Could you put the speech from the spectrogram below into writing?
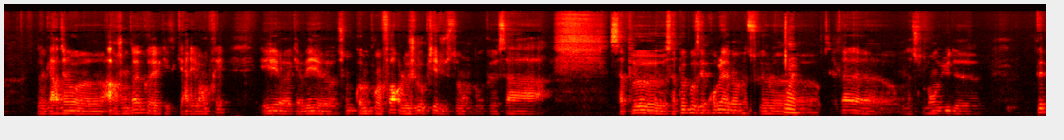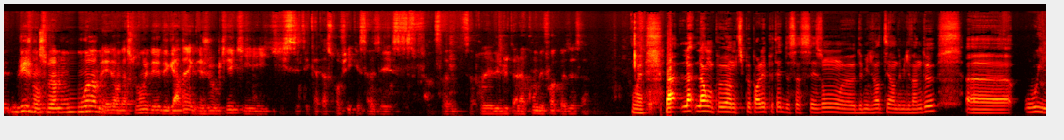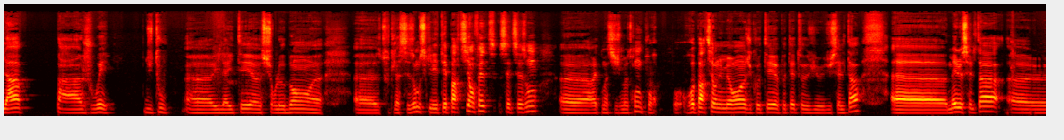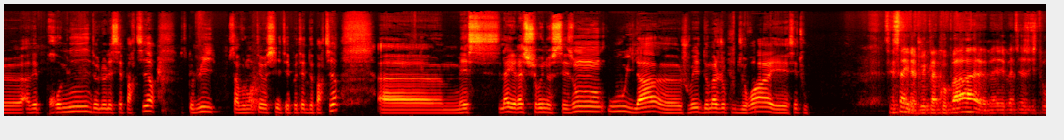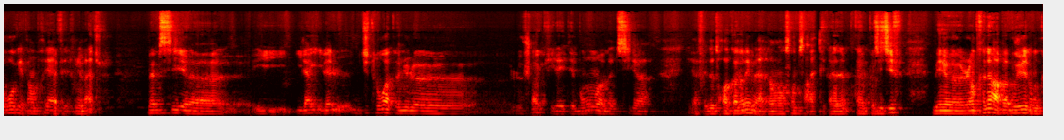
gardien euh, argentin qui, qui arrive en prêt. et qui avait comme point fort le jeu au pied justement. Donc ça, ça peut, ça peut poser problème hein, parce que on a souvent vu de lui, je m'en souviens moins, mais on a souvent eu des, gardiens avec des jeux au pied qui, qui c'était catastrophique et ça, faisait, ça, prenait des buts à la con des fois à cause de ça. Ouais. Bah, là, là, on peut un petit peu parler peut-être de sa saison 2021-2022 euh, euh, où il a pas joué du tout. Euh, il a été sur le banc toute la saison parce qu'il était parti en fait cette saison. Arrête-moi si je me trompe pour repartir numéro un du côté peut-être du, Celta. Euh, mais le Celta euh, avait promis de le laisser partir parce que lui, sa volonté aussi était peut-être de partir. Euh, mais là, il reste sur une saison où il a euh, joué deux matchs de Coupe du Roi et c'est tout. C'est ça, il a joué avec la Copa. Euh, Mathias Ditoro, qui était en prêt, a fait tous les matchs. Même si euh, il, a, il a, a tenu le choc, il a été bon, même si il a fait deux trois conneries, mais dans l'ensemble, ça restait quand même, quand même positif. Mais l'entraîneur a pas bougé, donc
